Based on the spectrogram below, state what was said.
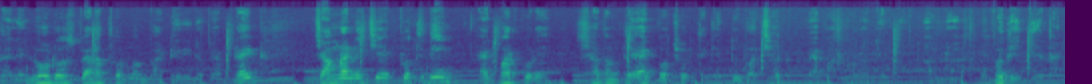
তাহলে লো ডোজ প্যারাথরমন বা টেরিডোপেপটাইড চামড়া নিচে প্রতিদিন একবার করে সাধারণত এক বছর থেকে দু বছর ব্যবহার করার জন্য আমরা উপদেশ দিয়ে থাকি।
